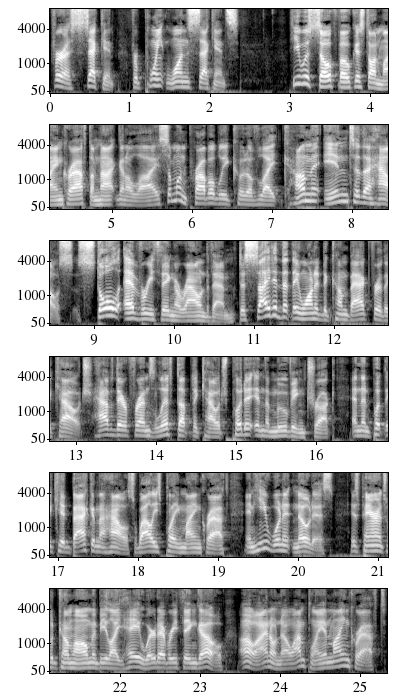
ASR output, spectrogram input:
for a second, for 0.1 seconds. He was so focused on Minecraft, I'm not gonna lie. Someone probably could have, like, come into the house, stole everything around them, decided that they wanted to come back for the couch, have their friends lift up the couch, put it in the moving truck, and then put the kid back in the house while he's playing Minecraft, and he wouldn't notice. His parents would come home and be like, hey, where'd everything go? Oh, I don't know, I'm playing Minecraft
